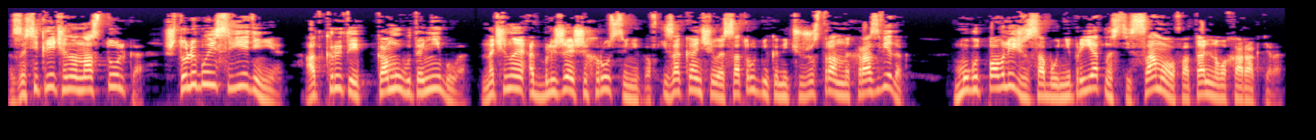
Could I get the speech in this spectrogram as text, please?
засекречено настолько, что любые сведения, открытые кому бы то ни было, начиная от ближайших родственников и заканчивая сотрудниками чужестранных разведок, могут повлечь за собой неприятности самого фатального характера.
